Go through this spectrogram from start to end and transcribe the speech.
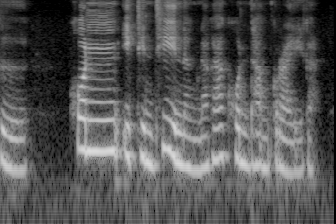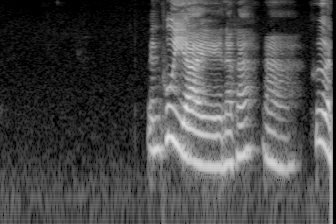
คือ คนอีกถิ่นที่หนึ่งนะคะ คนทางไกลค่ะ เป็นผู้ใหญ่นะคะอ่าเพื่อน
